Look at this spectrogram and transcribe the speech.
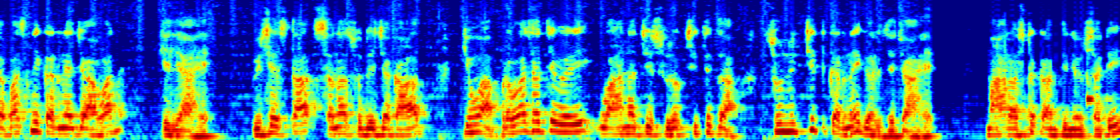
तपासणी करण्याचे आवाहन केले आहे. विशेषतः सणासुदीच्या काळात किंवा प्रवासाच्या वेळी वाहनाची सुरक्षितता सुनिश्चित करणे गरजेचे आहे. महाराष्ट्र क्रांती न्यूजसाठी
